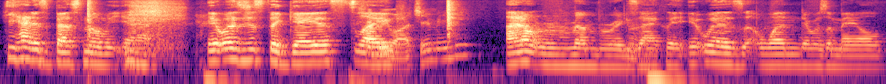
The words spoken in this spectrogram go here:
he had his best moment yet. it was just the gayest. Should Like we watch it maybe? I don't remember exactly. It was when there was a male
